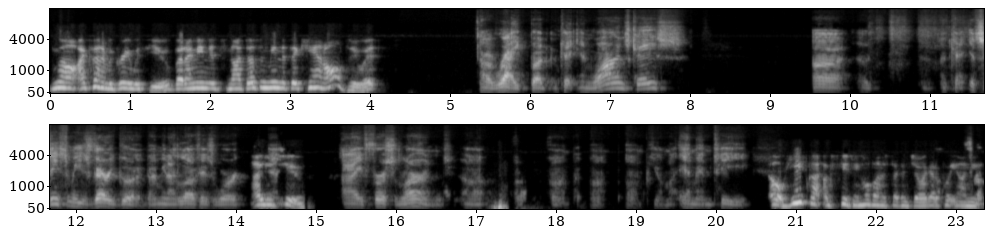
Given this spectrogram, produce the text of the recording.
well, I kind of agree with you, but I mean, it's not, doesn't mean that they can't all do it. Uh, right, but okay, in Warren's case, uh, uh, okay, it seems to me he's very good. I mean, I love his work. I do too. I first learned uh, um, um, um, you know, my MMT Oh, he's got. Excuse me. Hold on a second, Joe. I got to put you on mute.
